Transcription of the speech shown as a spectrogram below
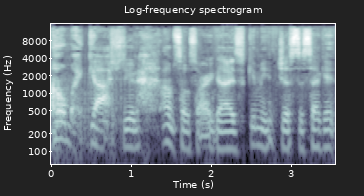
oh my gosh, dude, I'm so sorry, guys. Give me just a second.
